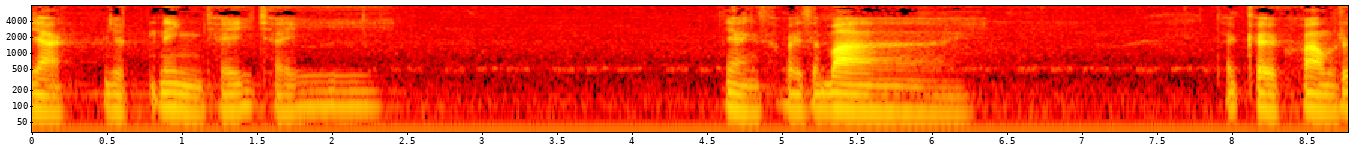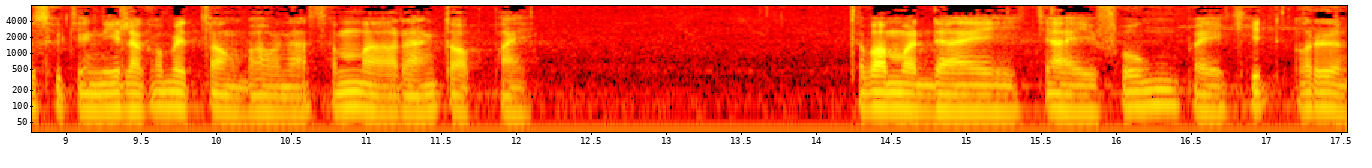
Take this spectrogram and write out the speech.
อยากหยุดนิ่งเฉยๆอย่างสบายๆถ้าเกิดความรู้สึกอย่างนี้เราก็ไม่ต้องภาวนาสมมารังต่อไป แต่ว่าเมื่อใดใจฟุ้งไปคิดเรื่อง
